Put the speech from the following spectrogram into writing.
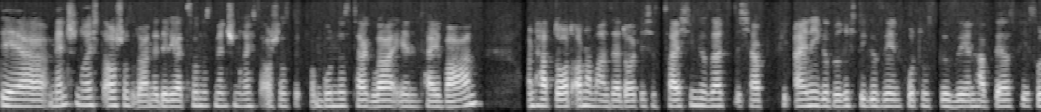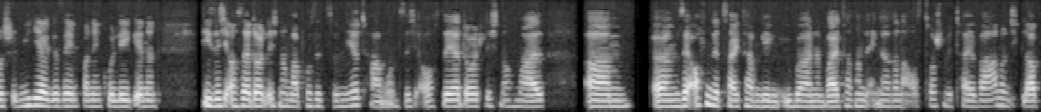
der Menschenrechtsausschuss oder eine Delegation des Menschenrechtsausschusses vom Bundestag war in Taiwan und hat dort auch nochmal ein sehr deutliches Zeichen gesetzt. Ich habe einige Berichte gesehen, Fotos gesehen, habe sehr viel Social Media gesehen von den KollegInnen, die sich auch sehr deutlich nochmal positioniert haben und sich auch sehr deutlich nochmal ähm, ähm, sehr offen gezeigt haben gegenüber einem weiteren engeren Austausch mit Taiwan. Und ich glaube,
